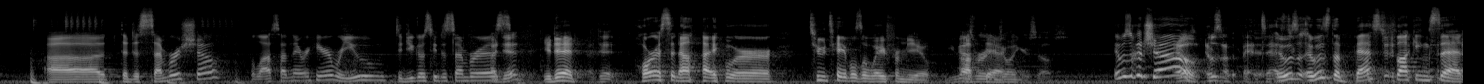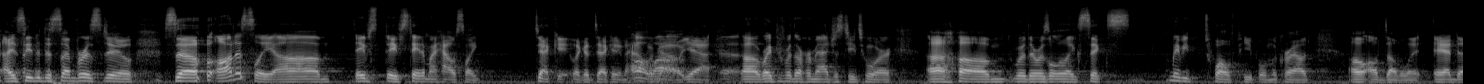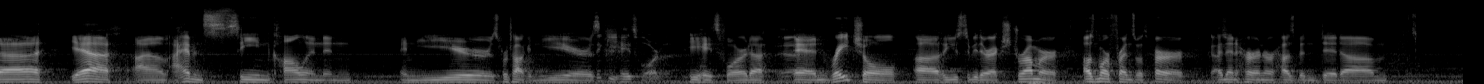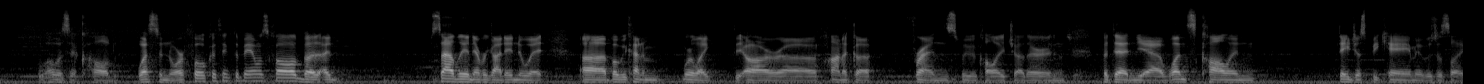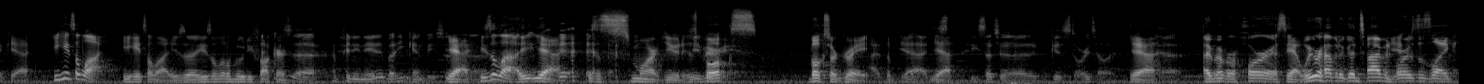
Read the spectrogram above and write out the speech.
uh, the December show. The last time they were here, were you? Did you go see December? I did. You did. I did. Horace and I were two tables away from you. You guys were there. enjoying yourselves. It was a good It show. was, it was a fantastic. It was it was the best fucking set I see the Decemberists do. So honestly, um, they've they've stayed at my house like decade like a decade and a half Oh, wow. ago. Yeah, Yeah. Uh, right before the Her Majesty tour, um, where there was only like six, maybe twelve people in the crowd. I'll, I'll double it. And uh, yeah, um, I haven't seen Colin in in years. We're talking years. I think he hates Florida. He hates Florida. Yeah. And Rachel, uh, who used to be their ex drummer, I was more friends with her. Gotcha. And then her and her husband did, um, what was it called? Weston Norfolk, I think the band was called. But I, sadly, I never got into it. Uh, but we kind of were like the, our uh, Hanukkah friends, we would call each other. And But then, yeah, once Colin. They just became. It was just like, yeah, he hates a lot. He hates a lot. He's a he's a little moody fucker. He's uh, opinionated, but he can be. So, Yeah, uh, he's a lot. Yeah, he's a smart dude. His very- books, books are great. I, The- yeah, I just, yeah, He's such a good storyteller. yeah. I remember Horace. Yeah, we were having a good time, and Yeah. Horace was like,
